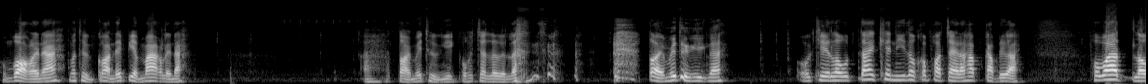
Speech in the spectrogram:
ผมบอกเลยนะ มาถึงก่อนได้เปรียบมากเลยนะอะต่อยไม่ถึงอีก โอ้เจริญแล้ว ต่อยไม่ถึงอีกนะ โอเค เราได้แค่นี้เราก็พอใจแล้วครับ กลับดีกว่า เพราะว่าเรา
